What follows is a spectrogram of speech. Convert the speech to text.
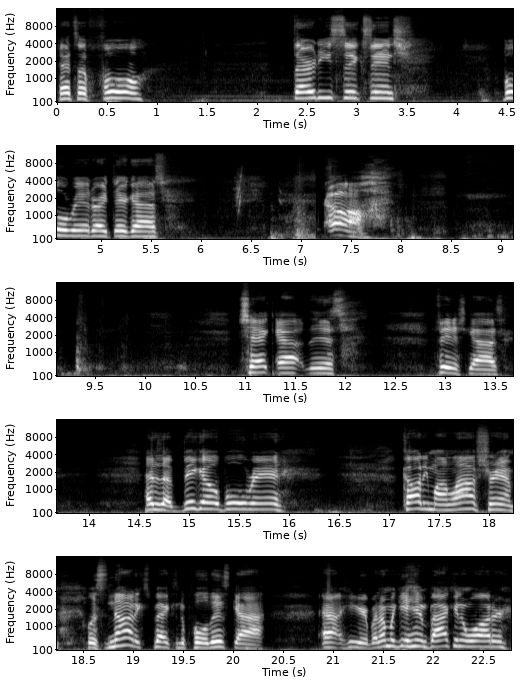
That's a full 36 inch bull red right there, guys. Oh. Check out this fish, guys. That is a big old bull red. Caught him on live shrimp. Was not expecting to pull this guy out here, but I'm gonna get him back in the water.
